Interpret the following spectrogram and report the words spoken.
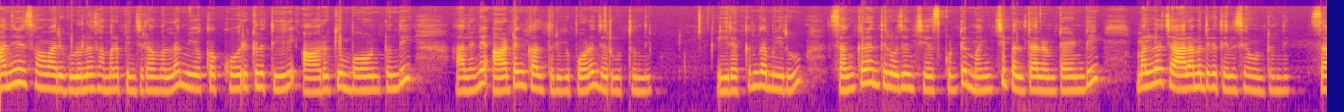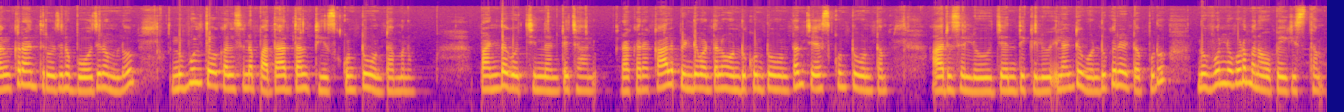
ఆంజనేయ స్వామివారి గుడిలో సమర్పించడం వల్ల మీ యొక్క కోరికలు తీరి ఆరోగ్యం బాగుంటుంది అలానే ఆటంకాలు తొలగిపోవడం జరుగుతుంది. ఈ రకంగా మీరు సంక్రాంతి రోజున చేసుకుంటే మంచి ఫలితాలు ఉంటాయండి. మనలో చాలామందికి తెలిసే ఉంటుంది. సంక్రాంతి రోజున భోజనంలో నువ్వులతో కలిసిన పదార్థాలు తీసుకుంటూ ఉంటాం మనం. పండగ వచ్చిందంటే చాలు. రకరకాల పిండి వంటలు వండుకుంటూ ఉంటాం చేసుకుంటూ ఉంటాం. అరిసెలు జంతికలు ఇలాంటివి వండుకునేటప్పుడు నువ్వులను కూడా మనం ఉపయోగిస్తాం.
